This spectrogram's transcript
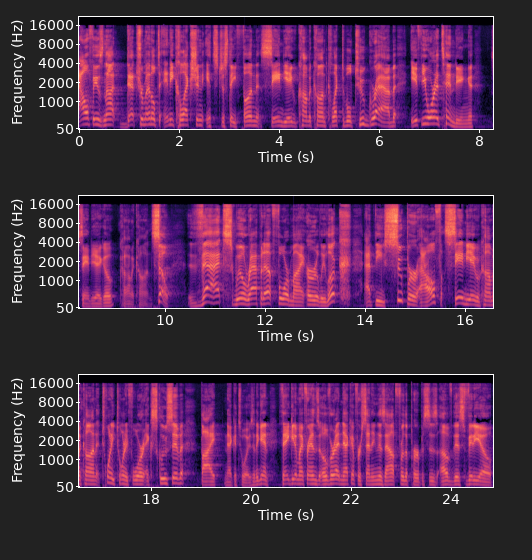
Alf is not detrimental to any collection. It's just a fun San Diego Comic Con collectible to grab if you are attending San Diego Comic Con. So, that will wrap it up for my early look at the Super Alf San Diego Comic Con 2024 exclusive by NECA Toys. And again, thank you to my friends over at NECA for sending this out for the purposes of this video.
